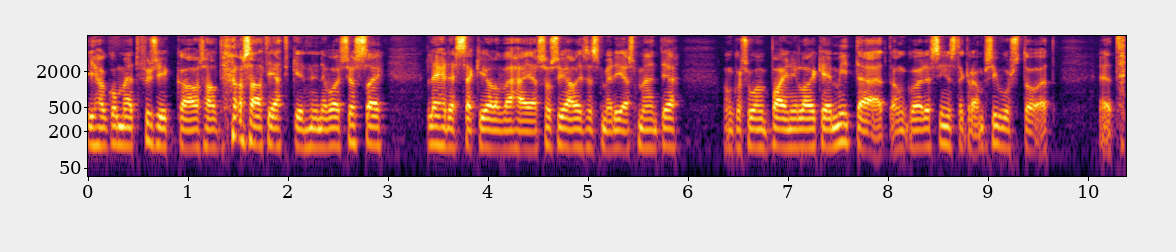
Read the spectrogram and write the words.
ihan komeat fysiikkaa osalta, osalta jätkin, niin ne voisi jossain lehdessäkin olla vähän ja sosiaalisessa mediassa mä en tiedä, onko Suomen painilla oikein mitään, että onko edes Instagram-sivustoa, että että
